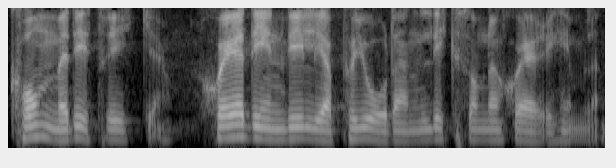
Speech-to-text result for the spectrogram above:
Komme ditt rike. Ske din vilja på jorden liksom den sker i himlen.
